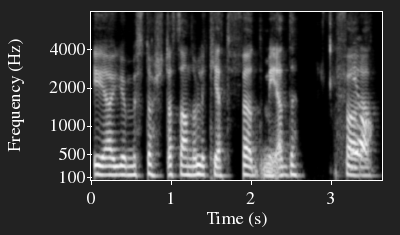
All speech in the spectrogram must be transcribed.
är ju med största sannolikhet född med. För ja. att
